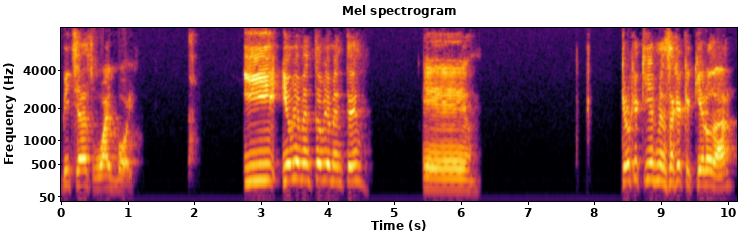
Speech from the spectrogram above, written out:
Bitch ass white boy. Y, y obviamente, obviamente, eh, creo que aquí el mensaje que quiero dar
